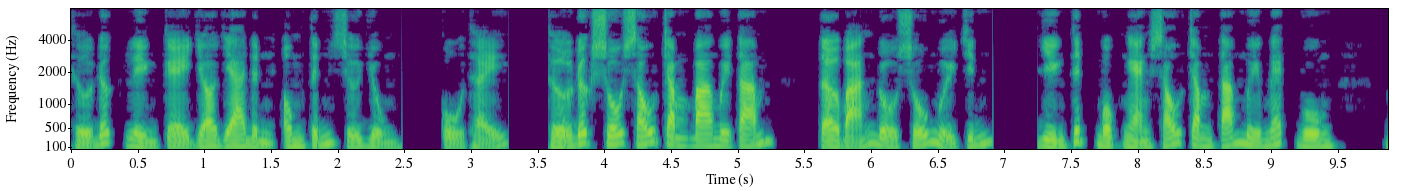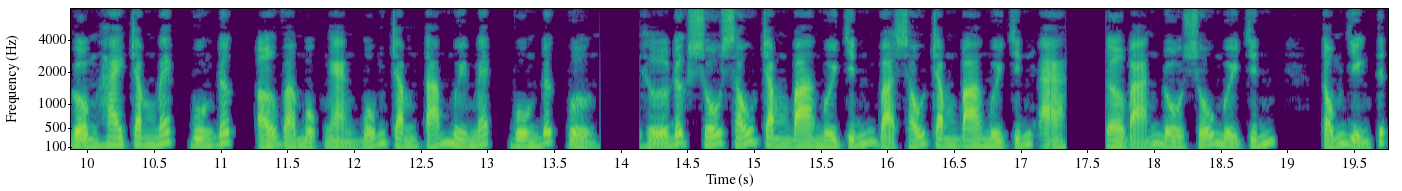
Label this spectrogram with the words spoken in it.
thửa đất liền kề do gia đình ông Tính sử dụng. Cụ thể, thửa đất số 638, tờ bản đồ số 19, diện tích 1.680 m2, gồm 200 m2 đất ở và 1.480 m2 đất vườn. Thửa đất số 639 và 639A, tờ bản đồ số 19, tổng diện tích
